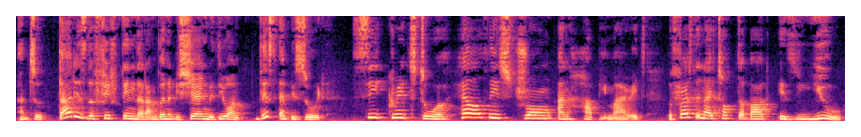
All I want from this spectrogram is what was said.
And so that is the fifth thing that I'm going to be sharing with you on this episode. Secrets to a healthy, strong, and happy marriage. The first thing I talked about is you.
